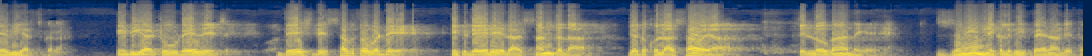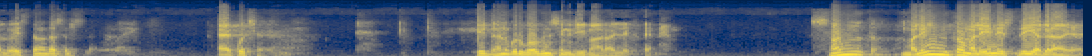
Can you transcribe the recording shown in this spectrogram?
ਇਹ ਵੀ ਅਰਜ਼ ਕਰਾਂ। ਇੰਡੀਆ ਟੂਡੇ ਦੇ ਵਿੱਚ ਦੇਸ਼ ਦੇ ਸਭ ਤੋਂ ਵੱਡੇ ਇੱਕ ਡੇਰੇ ਦਾ ਸੰਤ ਦਾ ਜਦ ਖੁਲਾਸਾ ਹੋਇਆ ਤੇ ਲੋਕਾਂ ਨੇ ਜ਼ਮੀਨ ਨਿਕਲ ਗਈ ਪੈਰਾਂ ਦੇ ਥੱਲੋਂ। ਇਸ ਤਰ੍ਹਾਂ ਦਾ ਸਿਲਸਿਲਾ। ਹੈ ਕੁਛ ਹੈ। ਇਹ ਧੰਨ ਗੁਰੂ ਗੋਬਿੰਦ ਸਿੰਘ ਜੀ ਮਹਾਰਾਜ ਲਿਖਦੇ ਨੇ। ਸੰਤ ਮਲੀਨ ਤੋਂ ਮਲੀਨ ਇਸਤਰੀ ਅਗਰ ਆਇਆ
